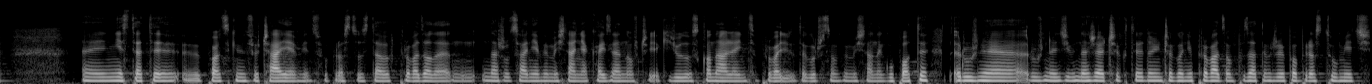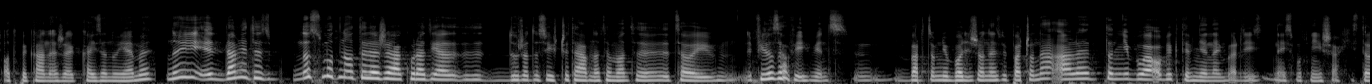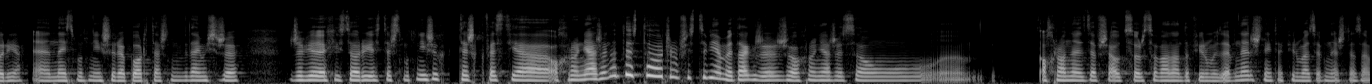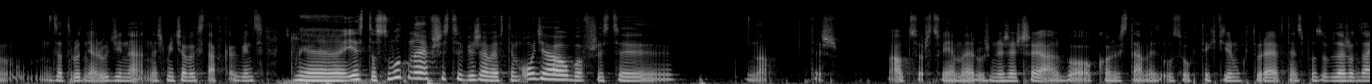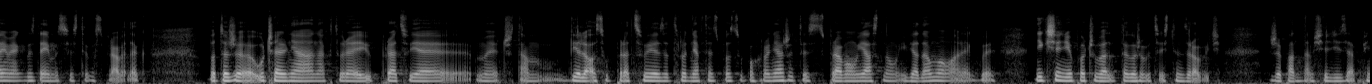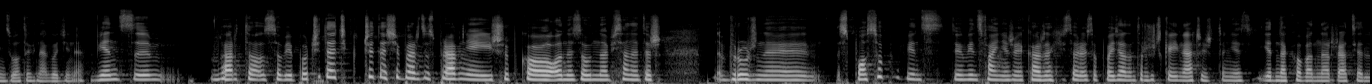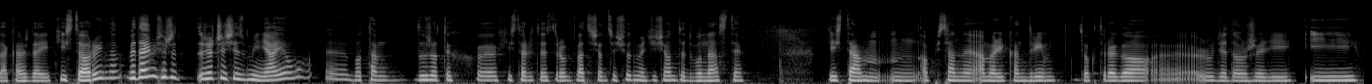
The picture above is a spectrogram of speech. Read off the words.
niestety e, polskim zwyczajem, więc po prostu zostały wprowadzone narzucanie wymyślania kaizenów, czy jakichś udoskonaleń, co prowadzi do tego, że są wymyślane głupoty. Różne, różne dziwne rzeczy, które do niczego nie prowadzą, poza tym, żeby po prostu mieć odpykane, że kaizenujemy. No i e, dla mnie to jest no, smutno o tyle, że akurat ja dużo dosyć czytałam na temat całej filozofii, więc bardzo mnie boli, że ona jest wypaczona, ale to nie była obiektywnie najbardziej, najsmutniejsza historia, najsmutniejszy reportaż. No, wydaje mi się, że że wiele historii jest też smutniejszych. Też kwestia ochroniarzy, no to jest to, o czym wszyscy wiemy, tak, że, że ochroniarze są ochrona jest zawsze outsourcowana do firmy zewnętrznej. Ta firma zewnętrzna zatrudnia ludzi na, na śmieciowych stawkach, więc e, jest to smutne. Wszyscy bierzemy w tym udział, bo wszyscy no, też outsourcujemy różne rzeczy albo korzystamy z usług tych firm, które w ten sposób zarządzają, jakby zdajemy sobie z tego sprawę, tak? Bo to, że uczelnia, na której pracujemy, czy tam wiele osób pracuje, zatrudnia w ten sposób ochroniarzy, to jest sprawą jasną i wiadomą, ale jakby nikt się nie poczuwa do tego, żeby coś z tym zrobić, że pan tam siedzi za 5 zł na godzinę. Więc y, warto sobie poczytać. Czyta się bardzo sprawnie i szybko. One są napisane też w różny sposób, więc, więc fajnie, że każda historia jest opowiedziana troszeczkę inaczej, że to nie jest jednakowa narracja dla każdej historii. No, wydaje mi się, że rzeczy się zmieniają, e, bo tam dużo tych e, historii to jest rok 2007, 10, 12. Gdzieś tam mm, opisany American Dream, do którego e, ludzie dążyli i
